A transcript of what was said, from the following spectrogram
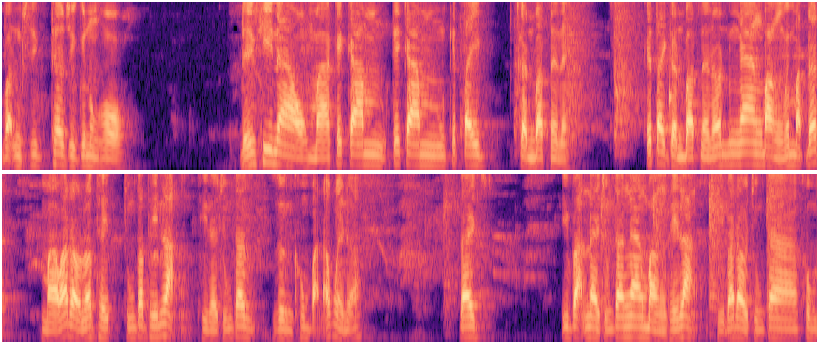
vặn theo chiều kim đồng hồ. Đến khi nào mà cái cam cái cam, cái tay cần bật này này, cái tay cần bật này nó ngang bằng với mặt đất mà bắt đầu nó thấy, chúng ta thấy lặng thì là chúng ta dừng không vặn ốc này nữa. Đây khi vặn này chúng ta ngang bằng thế lặng thì bắt đầu chúng ta không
